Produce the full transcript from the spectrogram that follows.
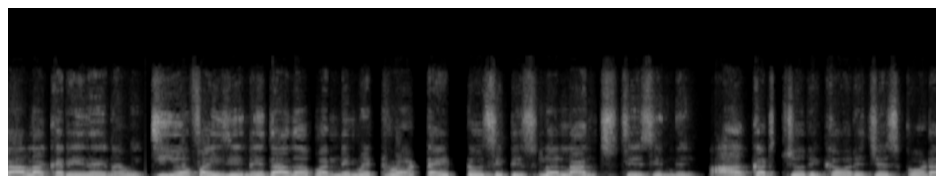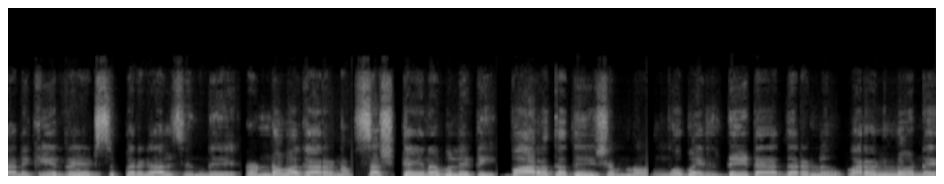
చాలా ఖరీదైనవి. జియో ఫైవ్ జీని దాదాపు అన్ని మెట్రో టైప్ టూ సిటీస్లో లాంచ్ చేసింది. ఆ ఖర్చు రికవరీ చేసుకోవడానికి రేట్స్ పెరగాల్సిందే. రెండవ కారణం సస్టైనబిలిటీ. భారతదేశంలో మొబైల్ డేటా ధరలు వరల్లోనే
